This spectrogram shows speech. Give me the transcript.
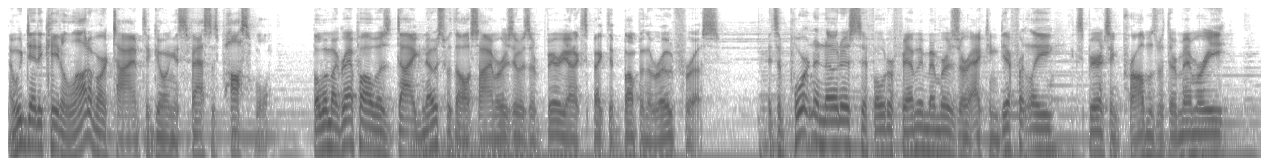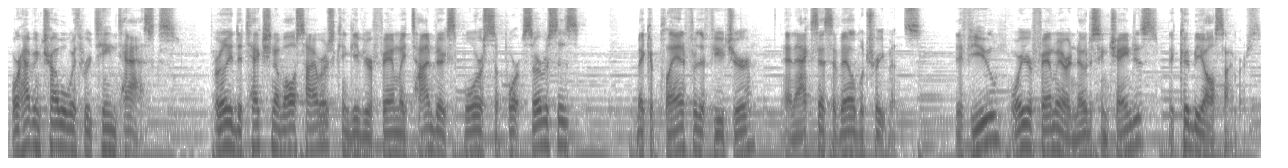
And we dedicate a lot of our time to going as fast as possible. But when my grandpa was diagnosed with Alzheimer's, it was a very unexpected bump in the road for us. It's important to notice if older family members are acting differently, experiencing problems with their memory, or having trouble with routine tasks. Early detection of Alzheimer's can give your family time to explore support services, make a plan for the future, and access available treatments. If you or your family are noticing changes, it could be Alzheimer's.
